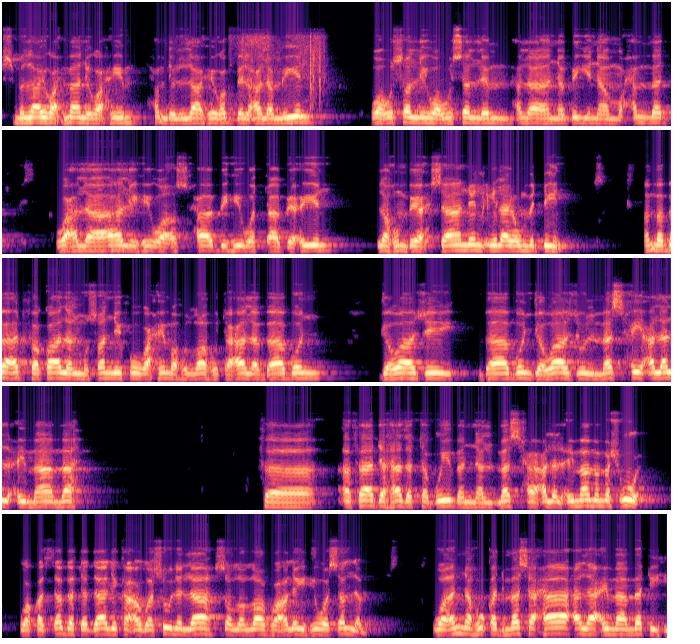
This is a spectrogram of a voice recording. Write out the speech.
بسم الله الرحمن الرحيم. الحمد لله رب العالمين. وأصلي وأسلم على نبينا محمد وعلى آله وأصحابه والتابعين. لهم بإحسان إلى يوم الدين. أما بعد فقال المصنف رحمه الله تعالى باب جواز باب جواز المسح على العمامة. فافاد هذا التبويب أن المسح على العمامه مشروع وقد ثبت ذلك عن رسول الله صلى الله عليه وسلم وأنه قد مسح على عمامته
